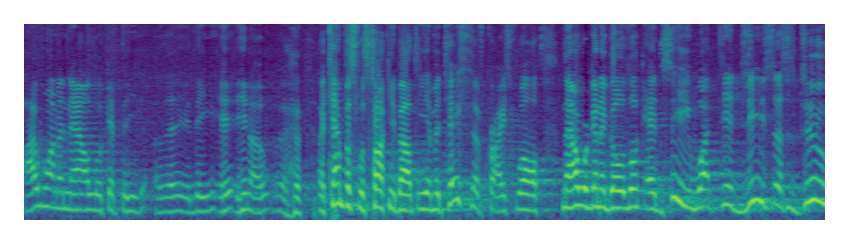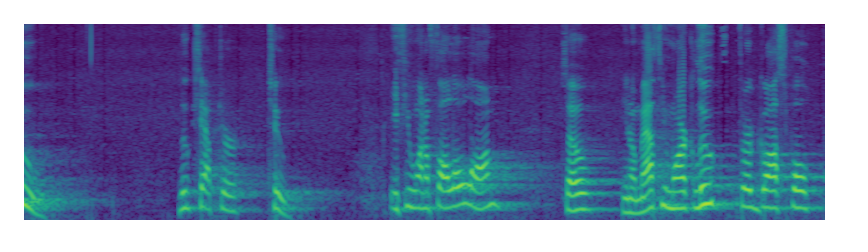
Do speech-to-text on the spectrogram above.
I want to now look at the, the, the you know, uh, Kempis was talking about the imitation of Christ. Well, now we're going to go look and see what did Jesus do? Luke chapter 2. If you want to follow along. So, you know, Matthew, Mark, Luke, third gospel,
